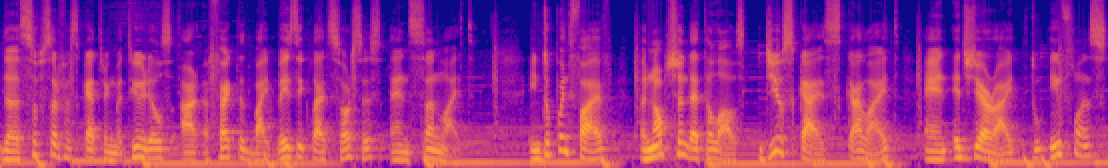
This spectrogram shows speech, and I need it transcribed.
the subsurface scattering materials are affected by basic light sources and sunlight. In 2.5, an option that allows geosky skylight and HDRI to influence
